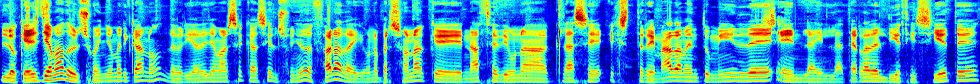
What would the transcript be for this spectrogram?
lo que es llamado el sueño americano debería de llamarse casi el sueño de Faraday, una persona que nace de una clase extremadamente humilde Sí. en la Inglaterra del 17,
